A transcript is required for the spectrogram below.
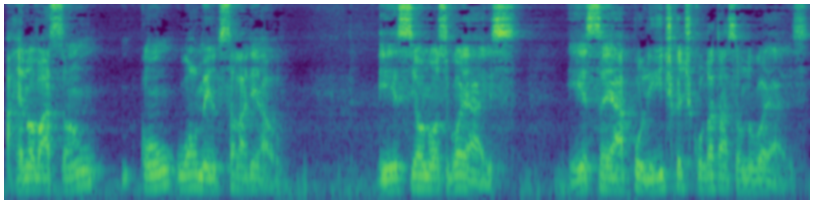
a renovação com o aumento salarial. Esse é o nosso Goiás. Essa é a política de contratação do Goiás.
